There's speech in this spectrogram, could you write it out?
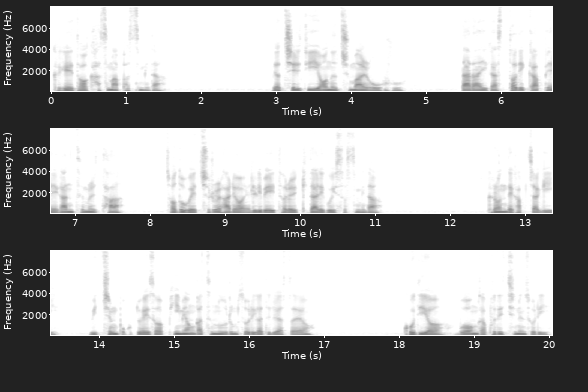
그게 더 가슴 아팠습니다. 며칠 뒤 어느 주말 오후 딸아이가 스터디 카페에 간 틈을 타 저도 외출을 하려 엘리베이터를 기다리고 있었습니다. 그런데 갑자기 위층 복도에서 비명 같은 울음소리가 들렸어요. 곧이어 무언가 부딪히는 소리,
